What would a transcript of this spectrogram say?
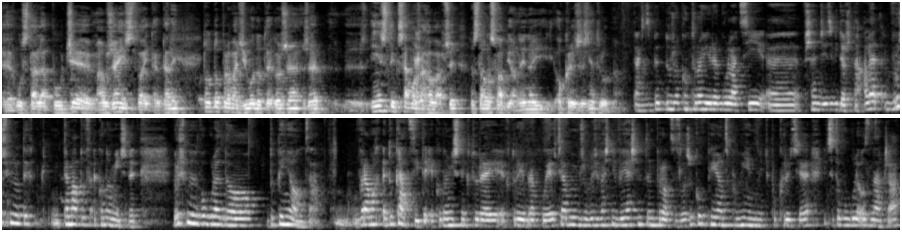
e, ustala płcie, małżeństwa i tak dalej, to doprowadziło do tego, że, że instynkt samozachowawczy został osłabiony, no i o kryzys nie trudno. Tak, zbyt dużo kontroli i regulacji e, wszędzie jest widoczna. Ale wróćmy do tych tematów ekonomicznych. Wróćmy w ogóle do, do pieniądza. W ramach edukacji tej ekonomicznej, której, której brakuje, chciałabym, żebyś właśnie wyjaśnił ten proces. Dlaczego pieniądz powinien mieć pokrycie i co to w ogóle oznacza?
